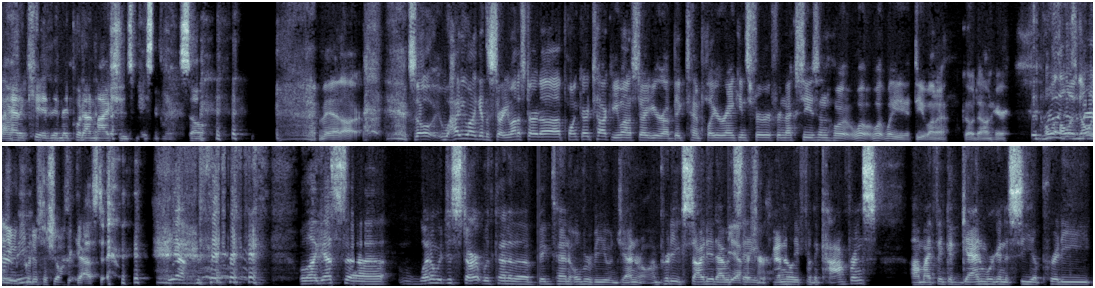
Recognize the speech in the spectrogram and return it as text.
I had a kid and they put on my shoes, basically. So Man, so how do you want to get the start? You want to start uh, point guard talk, or you want to start your uh, Big Ten player rankings for for next season? What what, what way do you want to go down here? It really I'll, I'll, I'll you produce the show as a guest. yeah. well, I guess uh, why don't we just start with kind of the Big Ten overview in general? I'm pretty excited. I would yeah, say for sure. generally for the conference. Um, I think again we're going to see a pretty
